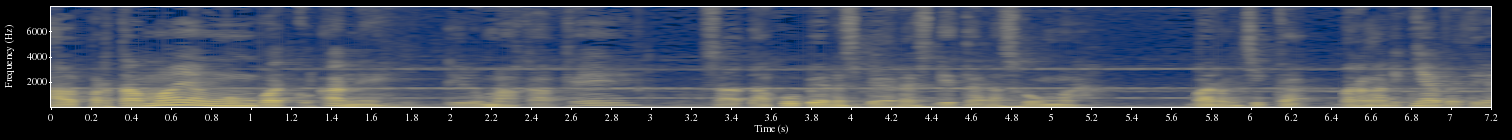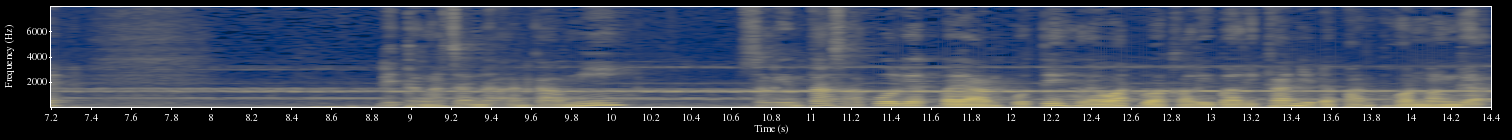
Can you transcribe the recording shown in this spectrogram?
hal pertama yang membuatku aneh di rumah kakek saat aku beres-beres di teras rumah bareng Cika, bareng adiknya berarti ya. Di tengah candaan kami, selintas aku lihat bayangan putih lewat dua kali balikan di depan pohon mangga.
